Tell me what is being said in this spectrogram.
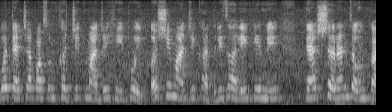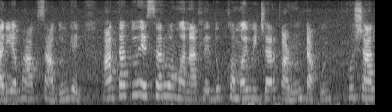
व त्याच्यापासून खचित माझे हित होईल अशी माझी खात्री झाली की मी त्या शरण जाऊन कार्यभाग साधून घेईल आता तू हे सर्व मनातले दुःखमय विचार काढून टाकून खुशाल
